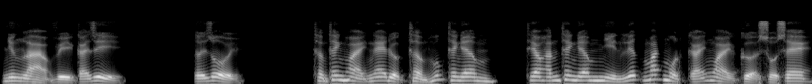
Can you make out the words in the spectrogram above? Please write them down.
Nhưng là vì cái gì? Tới rồi. Thẩm thanh hoài nghe được thẩm húc thanh âm, theo hắn thanh âm nhìn liếc mắt một cái ngoài cửa sổ xe,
